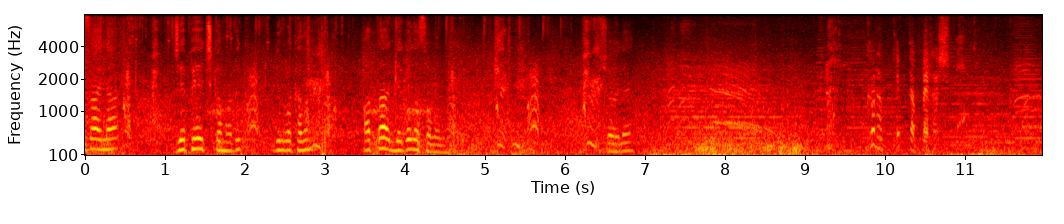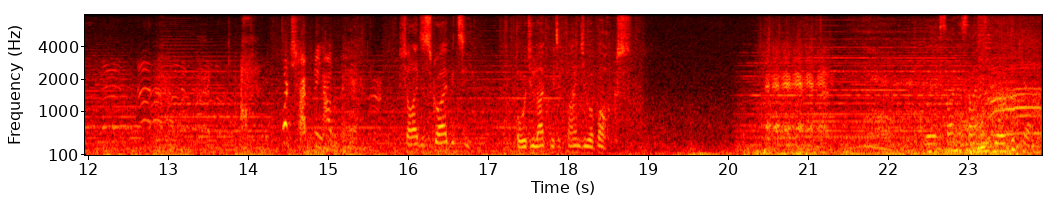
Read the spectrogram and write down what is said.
biz hala cepheye çıkamadık. Dur bakalım. Hatta Legolas olalım. Şöyle. Could have picked a better spot. What's happening out there? Shall I describe it to you? Or would you like me to find you a box? Bu efsane sahneyi gördük ya.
